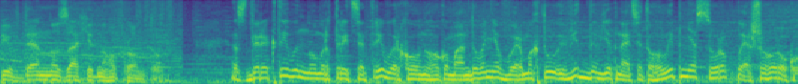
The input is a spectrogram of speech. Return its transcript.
Південно-Західного фронту. З директиви номер 33 Верховного командування Вермахту від 19 липня 41-го року.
